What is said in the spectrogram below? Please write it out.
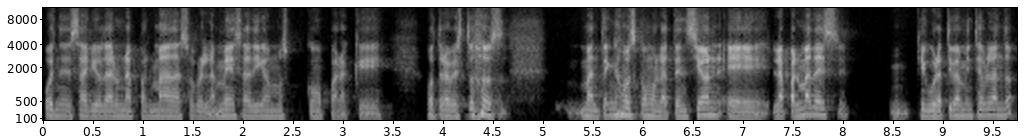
o es necesario dar una palmada sobre la mesa, digamos, como para que otra vez todos mantengamos como la atención. Eh, la palmada es figurativamente hablando,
